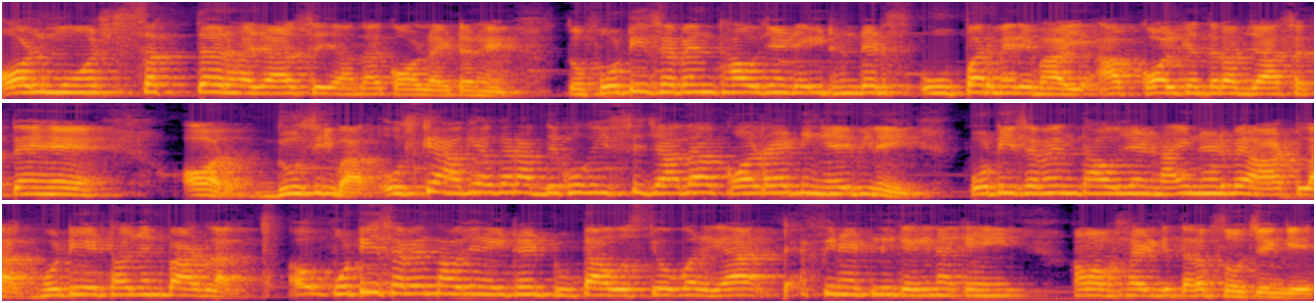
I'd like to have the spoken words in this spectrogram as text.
ऑलमोस्ट सत्तर हज़ार से ज़्यादा कॉल राइटर हैं। तो forty seven thousand eight hundred ऊपर मेरे भाई, आप कॉल की तरफ़ जा सकते हैं। और दूसरी बात, उसके आगे अगर आप देखोगे, इससे ज़्यादा कॉल राइटिंग है भी नहीं। Forty seven thousand nine hundred पे आठ लाख फोर्टी एट थाउज़ेंड पे आठ लाख। और forty seven thousand eight hundred टूटा उसके ऊपर गया डेफिनेटली कहीं ना कहीं हम अपसाइड की तरफ़ सोचेंगे।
